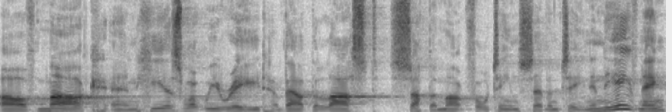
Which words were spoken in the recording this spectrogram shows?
of Mark, and here's what we read about the Last Supper, Mark 14, 17. In the evening,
